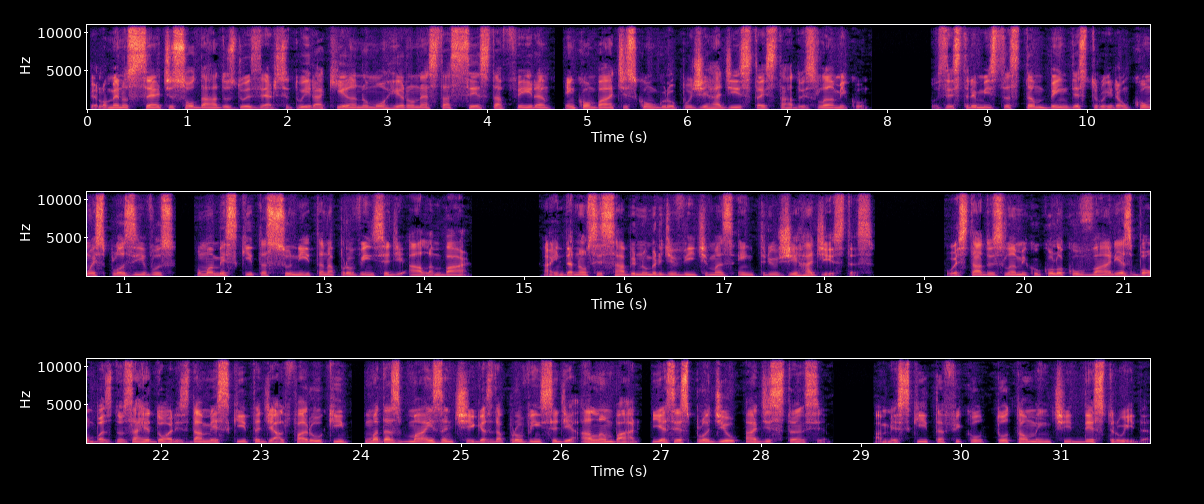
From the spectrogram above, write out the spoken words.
Pelo menos sete soldados do exército iraquiano morreram nesta sexta-feira em combates com grupo jihadista Estado Islâmico. Os extremistas também destruíram com explosivos uma mesquita sunita na província de Al-Anbar. Ainda não se sabe o número de vítimas entre os jihadistas. O Estado Islâmico colocou várias bombas nos arredores da mesquita de Al-Faruq, uma das mais antigas da província de Al-Anbar, e as explodiu à distância. A mesquita ficou totalmente destruída.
